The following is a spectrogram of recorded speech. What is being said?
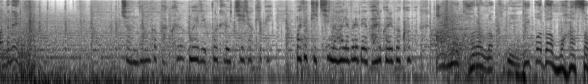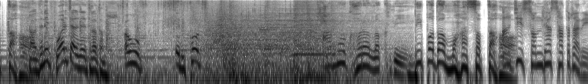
ନନ୍ଦିନୀ ଚନ୍ଦନଙ୍କ ପାଖରୁ ମୁଁ ଏ ରିପୋର୍ଟ ଲୁଚେଇ ରଖିବି ମତେ କିଛି ନହେଲା ବେଳେ ବ୍ୟବହାର କରିବାକୁ ହବ ଆମ ଘର ଲକ୍ଷ୍ମୀ ବିପଦ ମହାସପ୍ତାହ ନନ୍ଦିନୀ କୁଆଡ଼େ ଚାଲି ଯାଇଥିଲ ତମେ ଆଉ ଏ ରିପୋର୍ଟ ଆମ ଘର ଲକ୍ଷ୍ମୀ ବିପଦ ମହାସପ୍ତାହ ଆଜି ସନ୍ଧ୍ୟା ସାତଟାରେ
